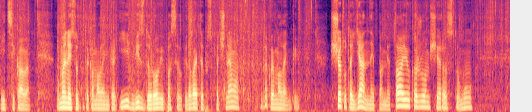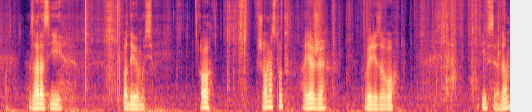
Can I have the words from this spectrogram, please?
і цікаве. У мене є тут така маленька і дві здорові посилки. Давайте почнемо з такої маленької. Що тут я не пам'ятаю, кажу вам ще раз, тому зараз і подивимось. О! Що у нас тут? А я вже вирізав. О. І все, да?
